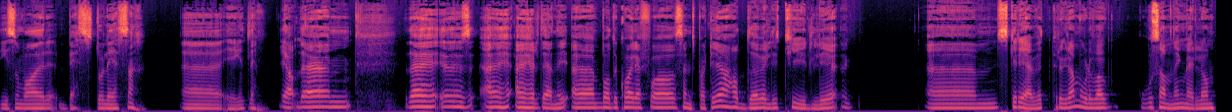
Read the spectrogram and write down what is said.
de som var best å lese, eh, egentlig. Ja, det, det er jeg helt enig i. Eh, Både KrF og Senterpartiet hadde veldig tydelig eh, skrevet program hvor det var god sammenheng mellom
